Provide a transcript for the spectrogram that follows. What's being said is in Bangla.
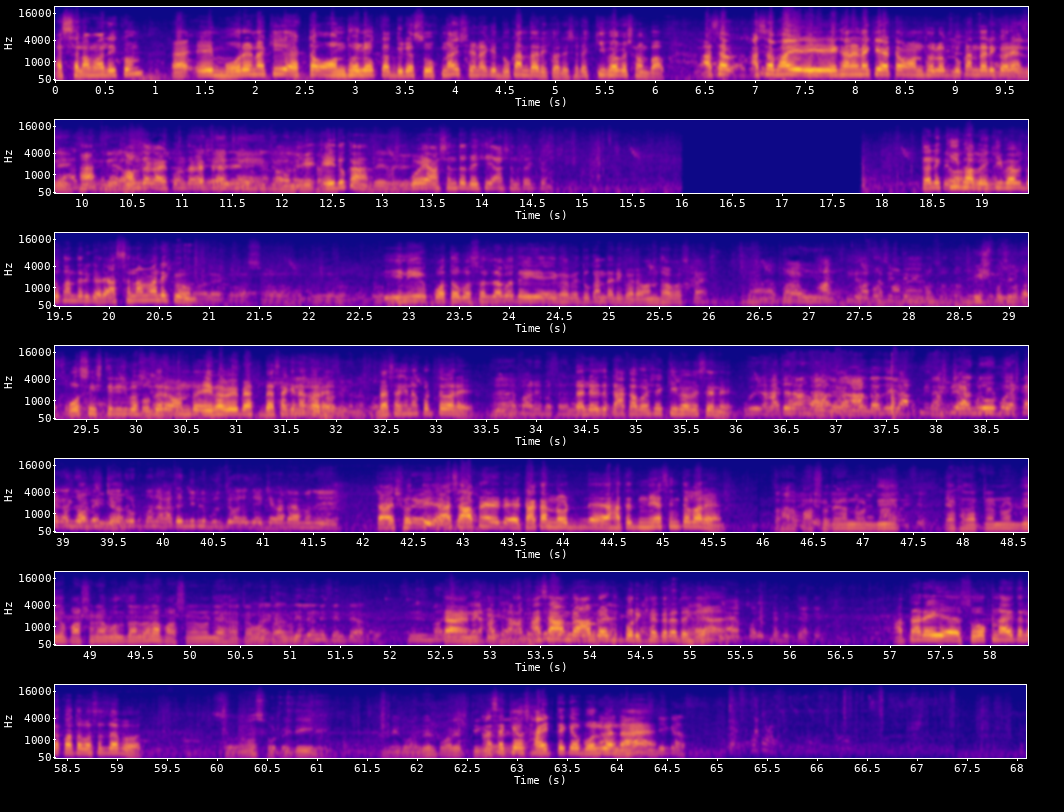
আসসালামু আলাইকুম। এই মোড়ে নাকি একটা অন্ধ লোক তার দুইটা চোখ নাই সে নাকি দোকানদারি করে সেটা কীভাবে সম্ভব? আচ্ছা আচ্ছা ভাই এই এখানে নাকি একটা অন্ধ লোক দোকানদারি করে? হ্যাঁ? কোন জায়গায় কোন জায়গায়? সেটা? এই- দোকান? কই আসেন তো দেখি আসেন তো একটু। তাহলে কীভাবে কীভাবে দোকানদারি করে? আসসালামু আলাইকুম। ইনি কত বছর যাবত এই এইভাবে দোকানদারি করে অন্ধ অবস্থায়? পঁচিশ তিরিশ বছর ধরে অন্ধ এইভাবে বেচা কিনা করে? বেচা কিনা করতে পারে। তাহলে ওই যে টাকা পয়সা কীভাবে চেনে? তাই সত্যি আচ্ছা আপনার টাকার নোট হাতে নিয়ে চিনতে পারেন? তাহলে পাঁচশো টাকার নোট দিয়ে এক হাজার টাকার নোট দিয়ে পাঁচশো টাকা বলতে পারবে না? পাঁচশো টাকার নোট দিয়ে এক হাজার টাকা বলতে পারবে তাই নাকি? আচ্ছা আমরা আমরা একটু পরীক্ষা করে দেখি হ্যাঁ। আপনার এই চোখ নাই তাহলে কত বছর যাবত চোখ আমার ছোটইতেই নেই। মানে গর্বের পরের থেকে আচ্ছা কেউ সাইড থেকে কেউ বলবেন না হ্যাঁ? ঠিক আছে।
